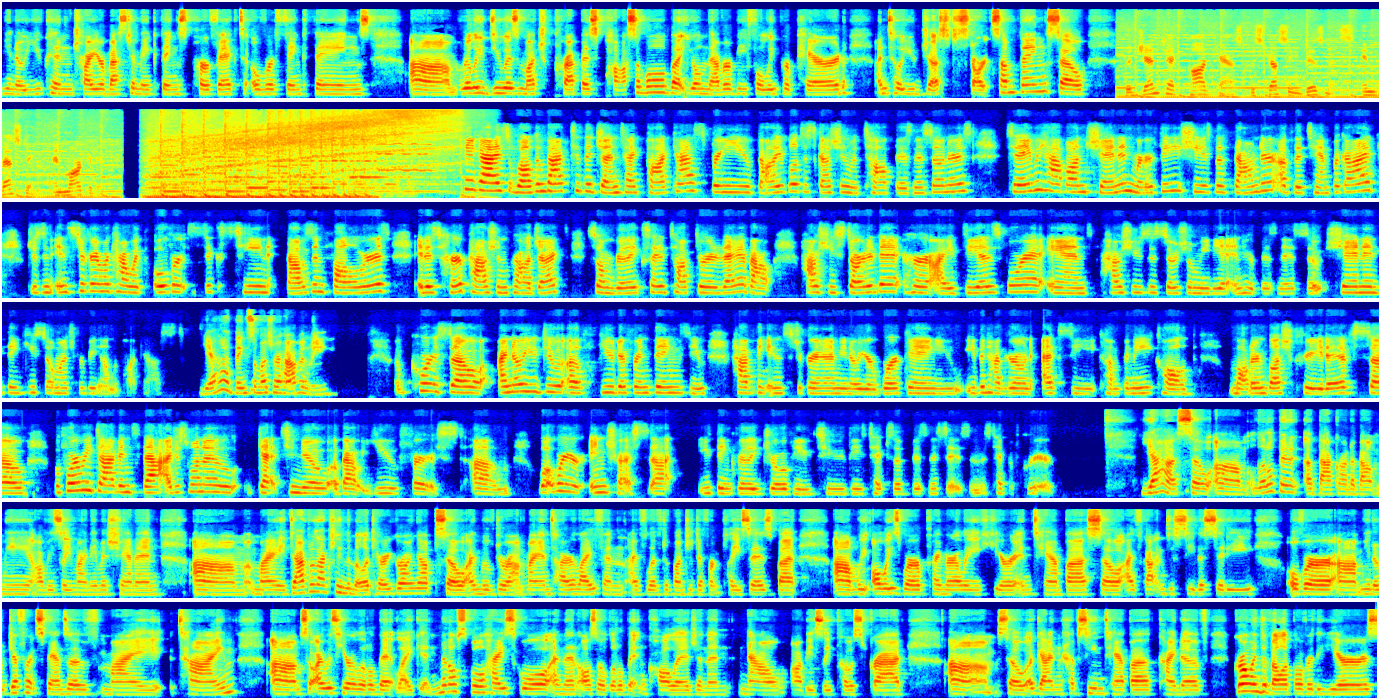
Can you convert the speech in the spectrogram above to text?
you know you can try your best to make things perfect overthink things um, really do as much prep as possible but you'll never be fully prepared until you just start something. So the gentech podcast discussing business investing and marketing Hey guys, welcome back to the GenTech podcast, bringing you valuable discussion with top business owners. Today we have on Shannon Murphy. She is the founder of the Tampa Guide, which is an Instagram account with over 16,000 followers. It is her passion project. So I'm really excited to talk to her today about how she started it, her ideas for it, and how she uses social media in her business. So, Shannon, thank you so much for being on the podcast. Yeah, thanks so much for having me. Of course. So I know you do a few different things. You have the Instagram, you know, you're working, you even have your own Etsy company called Modern Blush Creative. So before we dive into that, I just want to get to know about you first. Um, what were your interests that you think really drove you to these types of businesses and this type of career? Yeah, so um, a little bit of background about me. Obviously, my name is Shannon. Um, my dad was actually in the military growing up, so I moved around my entire life and I've lived a bunch of different places, but um, we always were primarily here in Tampa. So I've gotten to see the city over, um, you know, different spans of my time. Um, so I was here a little bit like in middle school, high school, and then also a little bit in college, and then now obviously post grad. Um, so again, have seen Tampa kind of grow and develop over the years.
